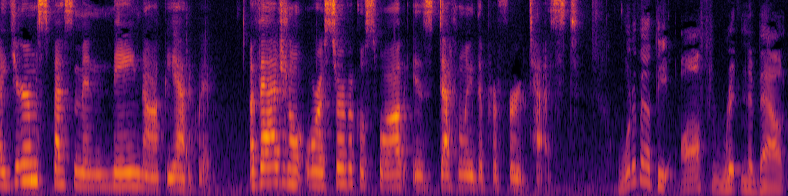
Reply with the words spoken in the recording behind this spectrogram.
a urine specimen may not be adequate. A vaginal or a cervical swab is definitely the preferred test. What about the oft written about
